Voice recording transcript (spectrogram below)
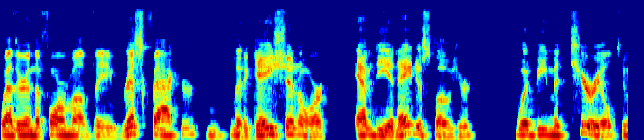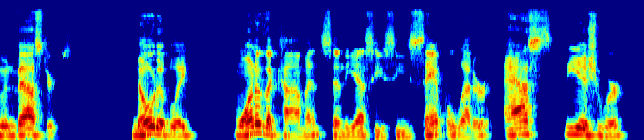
whether in the form of a risk factor, litigation, or MD&A disclosure, would be material to investors. Notably, one of the comments in the SEC's sample letter asks the issuer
